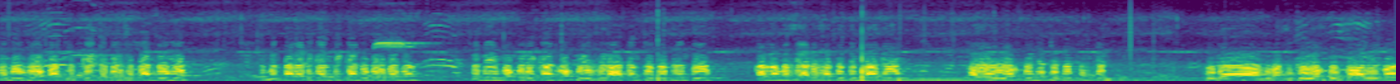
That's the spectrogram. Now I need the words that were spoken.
punggung 24 legenda Persib Bandung ya. Sementara digantikan rupanya demi memberikan waktu istirahat yang cukup nanti karena masih ada satu tim lagi. Kalau waktunya cukup mungkin sudah memasuki waktu setengah lima.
